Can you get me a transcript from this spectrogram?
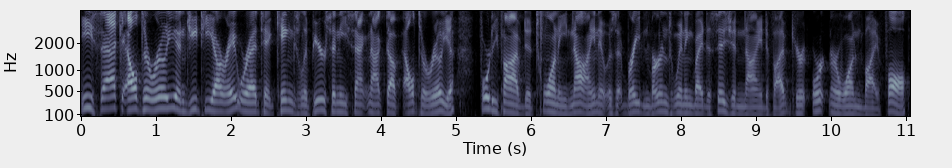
ESAC, Alta Aurelia, and GTRA were at Kingsley Pierson. ESAC knocked off Alta Aurelia 45 to 29. It was at Braden Burns winning by decision 9 to 5. Garrett Ortner won by fall.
